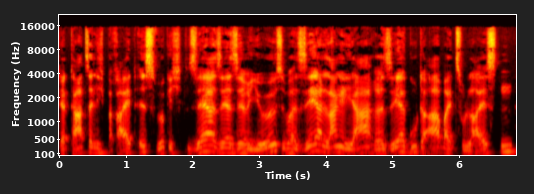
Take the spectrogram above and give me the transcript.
der tatsächlich bereit ist, wirklich sehr, sehr seriös über sehr sehr lange Jahre sehr gute Arbeit zu leisten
